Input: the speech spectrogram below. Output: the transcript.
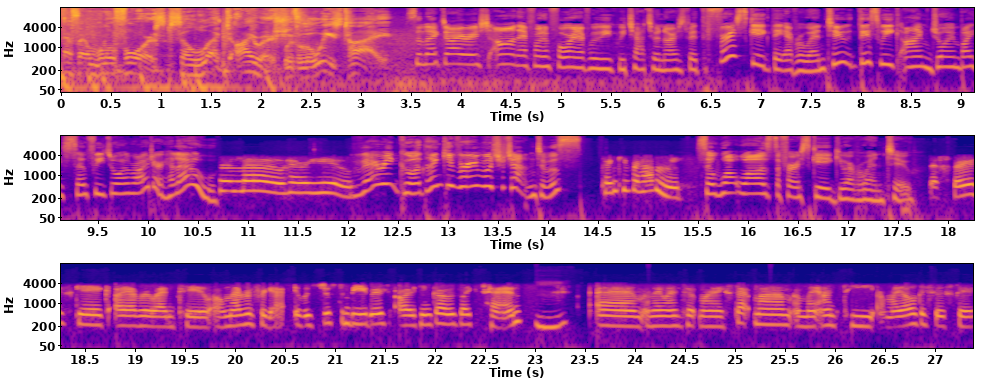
FM 104's Select Irish with Louise Tighe. Select Irish on F104, and every week we chat to an artist about the first gig they ever went to. This week I'm joined by Sophie Doyle Ryder. Hello. Hello, how are you? Very good. Thank you very much for chatting to us. Thank you for having me. So, what was the first gig you ever went to? The first gig I ever went to, I'll never forget. It was Justin Bieber. I think I was like 10. Mm-hmm. Um, and I went with my stepmom and my auntie and my older sister.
